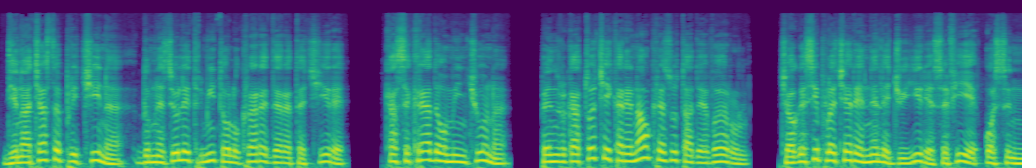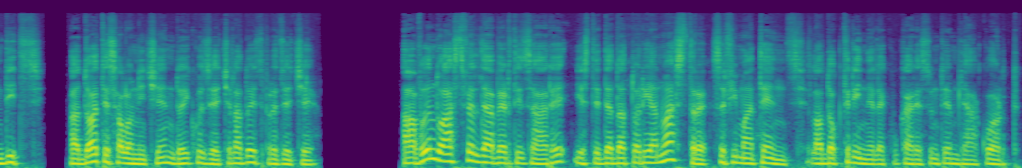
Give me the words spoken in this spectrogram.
Din această pricină, Dumnezeu le trimite o lucrare de rătăcire ca să creadă o minciună, pentru ca toți cei care n-au crezut adevărul, ce au găsit plăcere în nelegiuire, să fie osândiți. A doua Tesaloniceni 2 cu 10 la 12. Având o astfel de avertizare, este de datoria noastră să fim atenți la doctrinele cu care suntem de acord.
